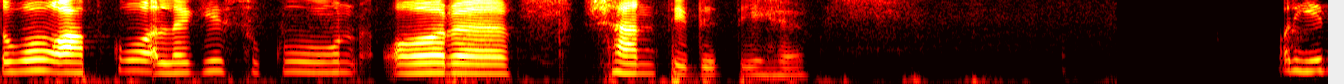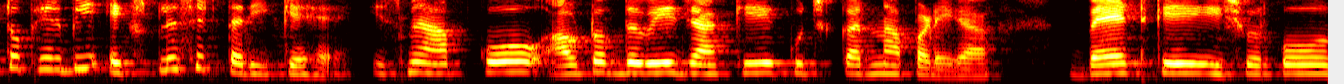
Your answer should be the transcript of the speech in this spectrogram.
तो वो आपको अलग ही सुकून और शांति देती है। और ये तो फिर भी एक्सप्लिसिट तरीके है। इसमें आपको आउट ऑफ़ द वे जाके कुछ करना पड़ेगा। बैठ के ईश्वर को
